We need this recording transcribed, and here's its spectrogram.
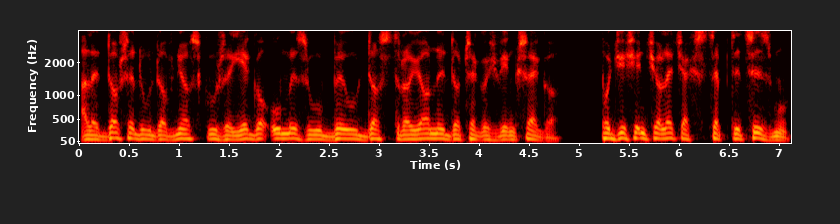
ale doszedł do wniosku, że jego umysł był dostrojony do czegoś większego. Po dziesięcioleciach sceptycyzmu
